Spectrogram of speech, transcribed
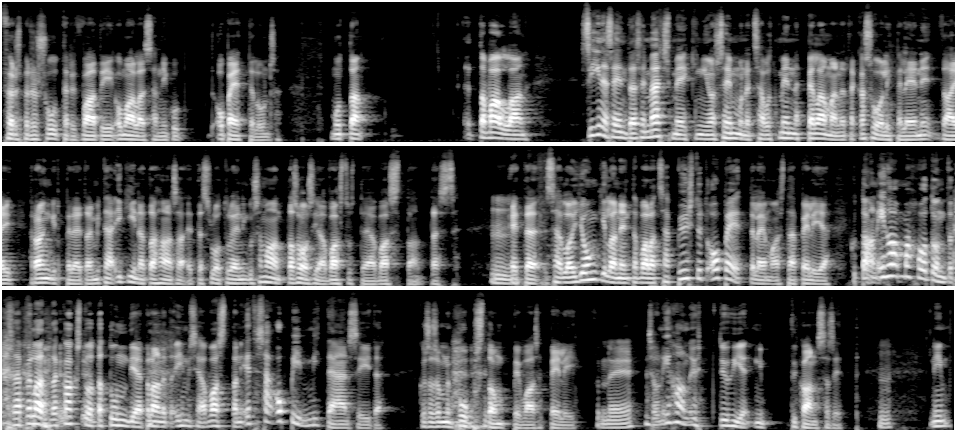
first person shooterit vaatii omanlaisen niin opettelunsa. Mutta tavallaan siinä sentään se matchmaking on semmoinen, että sä voit mennä pelaamaan näitä kasuaalipelejä tai rankit-pelejä tai mitä ikinä tahansa, että sulla tulee niinku saman tasoisia vastustajia vastaan tässä. Hmm. Että sä on jonkinlainen tavalla, että sä pystyt opettelemaan sitä peliä. Kun tää on ihan mahdotonta, että sä pelaat tätä 2000 tuntia ja pelaat näitä ihmisiä vastaan, niin et sä opi mitään siitä, kun se on semmoinen pubstomppi vaan se peli. Se on ihan yhtä tyhjä niin, kanssa sitten. Hmm. Niin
